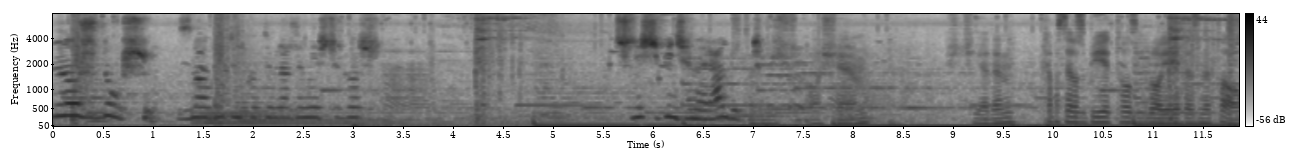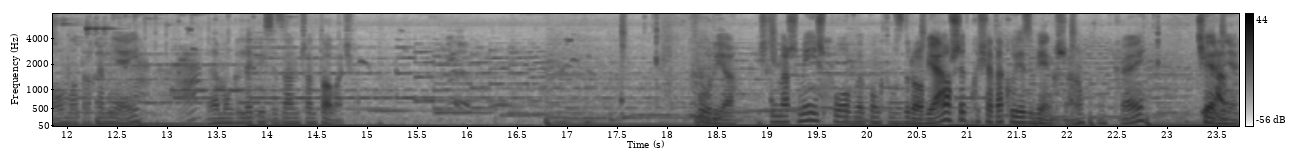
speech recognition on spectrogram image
Nóż dusz. Znowu, tylko tym razem jeszcze gorszy. 35 emeraldów. 8. 1. Chyba sobie rozbiję tą zbroję wezmę tą, ma trochę mniej. Ale mogę lepiej sobie zaenchantować. Furia. Jeśli masz mniej niż połowę punktów zdrowia, szybkość ataku jest większa. Okej. Ciernie.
